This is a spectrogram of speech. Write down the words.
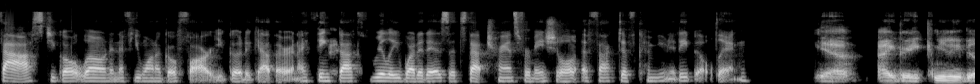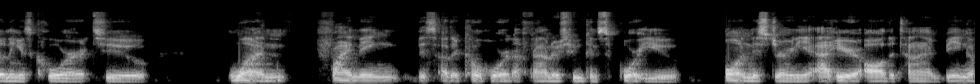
fast, you go alone. And if you want to go far, you go together. And I think that's really what it is. It's that transformational effect of community building. Yeah, I agree. Community building is core to one, finding this other cohort of founders who can support you on this journey. I hear all the time being a,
